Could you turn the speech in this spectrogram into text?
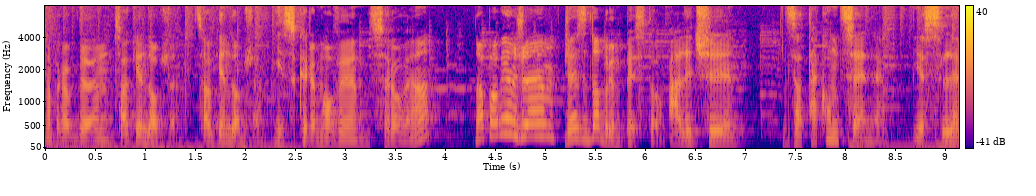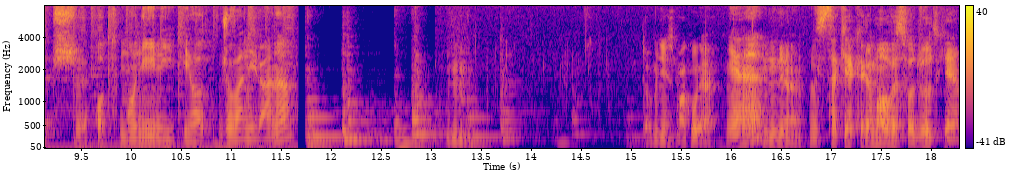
naprawdę całkiem dobrze, całkiem dobrze. Jest kremowy, serowy, a? No powiem, że, że jest dobrym pystą. Ale czy za taką cenę jest lepszy od Monini i od Giovanni Rana? To mi nie smakuje. Nie? Nie. To jest takie kremowe, słodziutkie.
